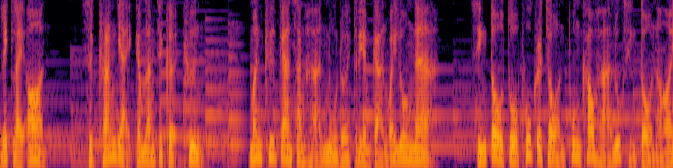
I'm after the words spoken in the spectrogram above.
เล็กไลออน ศึกครั้งใหญ่กำลังจะเกิดขึ้น มันคือการสังหารหมู่โดยเตรียมการไว้ล่วงหน้า สิงโตตัวผู้กระโจนพุ่งเข้าหาลูกสิงโตน้อย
